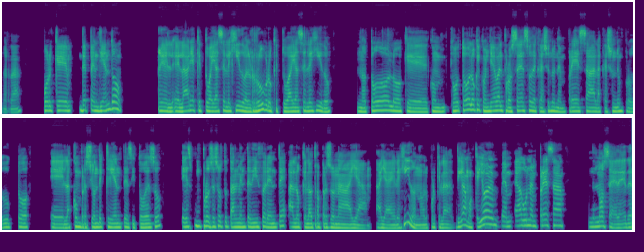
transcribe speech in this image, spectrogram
¿verdad? Porque dependiendo el, el área que tú hayas elegido, el rubro que tú hayas elegido, no todo lo que con, todo lo que conlleva el proceso de creación de una empresa, la creación de un producto, eh, la conversión de clientes y todo eso es un proceso totalmente diferente a lo que la otra persona haya, haya elegido, ¿no? Porque la, digamos que yo em, em, hago una empresa, no sé, de, de,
